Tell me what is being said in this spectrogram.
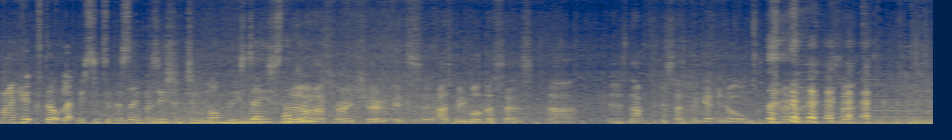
My hips don't let me sit in the same position too long these days, sadly. No, that's very true. It's uh, as my mother says, uh, it's not to be said for getting old. Really.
